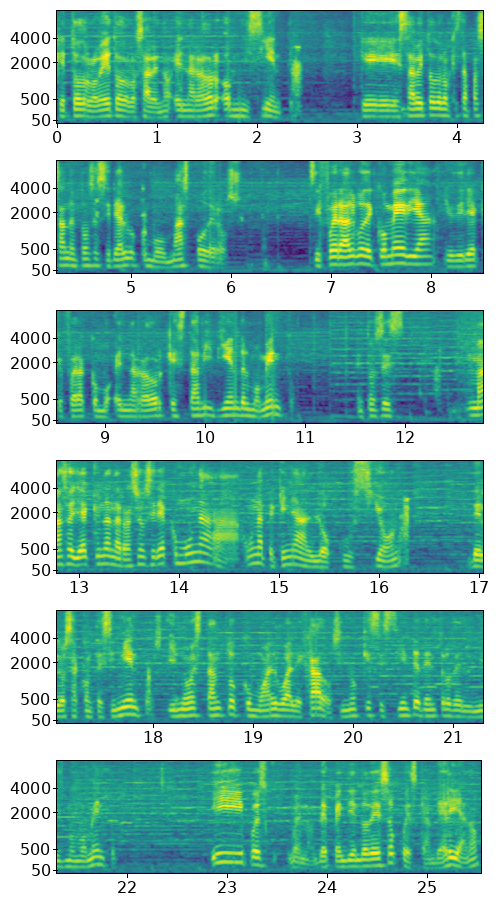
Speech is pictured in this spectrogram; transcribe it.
que todo lo ve, todo lo sabe, ¿no? El narrador omnisciente, que sabe todo lo que está pasando, entonces sería algo como más poderoso. Si fuera algo de comedia, yo diría que fuera como el narrador que está viviendo el momento. Entonces, más allá que una narración, sería como una, una pequeña locución de los acontecimientos y no es tanto como algo alejado, sino que se siente dentro del mismo momento. Y pues bueno, dependiendo de eso, pues cambiaría, ¿no?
